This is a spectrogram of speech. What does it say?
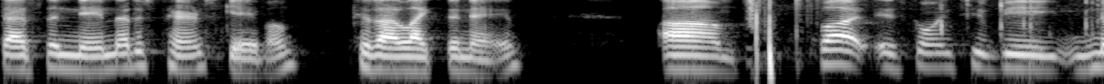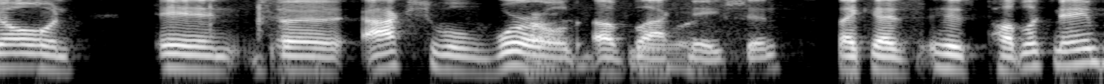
that's the name that his parents gave him because i like the name um, but is going to be known in the actual world Cotton of black Floyd. nation like as his public name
